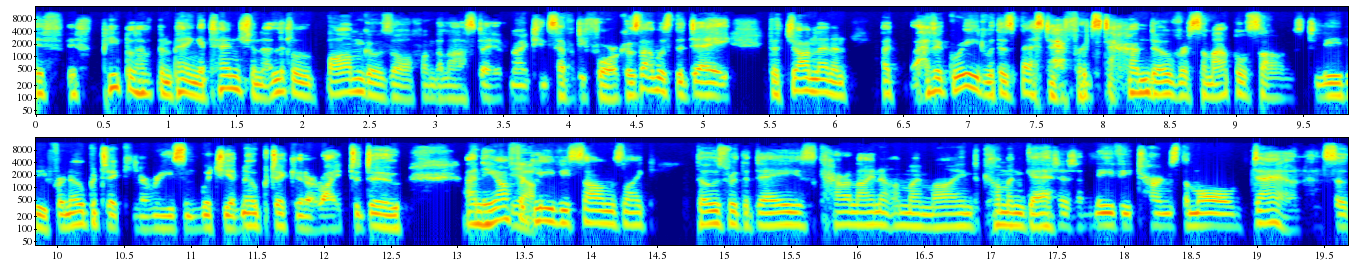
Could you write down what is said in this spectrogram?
if, if people have been paying attention, a little bomb goes off on the last day of 1974, because that was the day that John Lennon had, had agreed with his best efforts to hand over some Apple songs to Levy for no particular reason, which he had no particular right to do. And he offered Yeah. Levy songs like Those Were the Days, Carolina on My Mind, Come and Get It. And Levy turns them all down. And so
